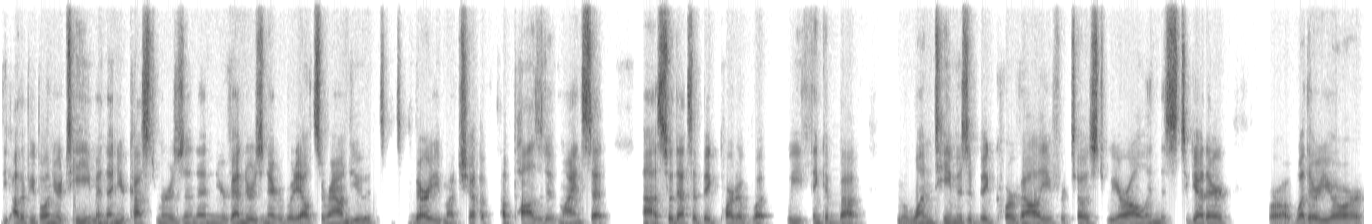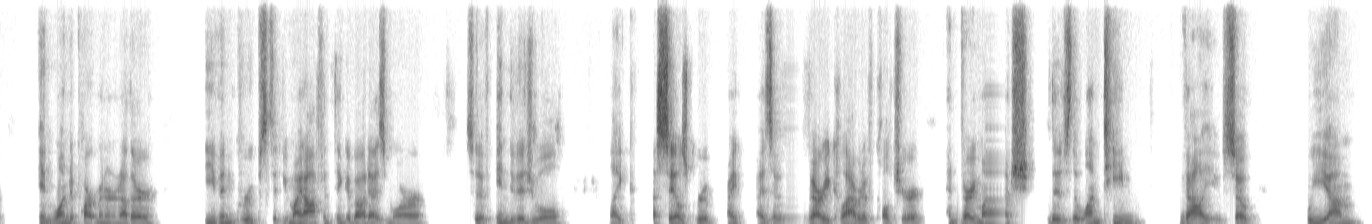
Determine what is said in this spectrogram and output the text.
the other people on your team, and then your customers, and then your vendors, and everybody else around you, it's, it's very much a, a positive mindset. Uh, so that's a big part of what we think about. One team is a big core value for Toast. We are all in this together, or whether you're in one department or another, even groups that you might often think about as more sort of individual, like a sales group, right? As a very collaborative culture and very much lives the one team value. So we um,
